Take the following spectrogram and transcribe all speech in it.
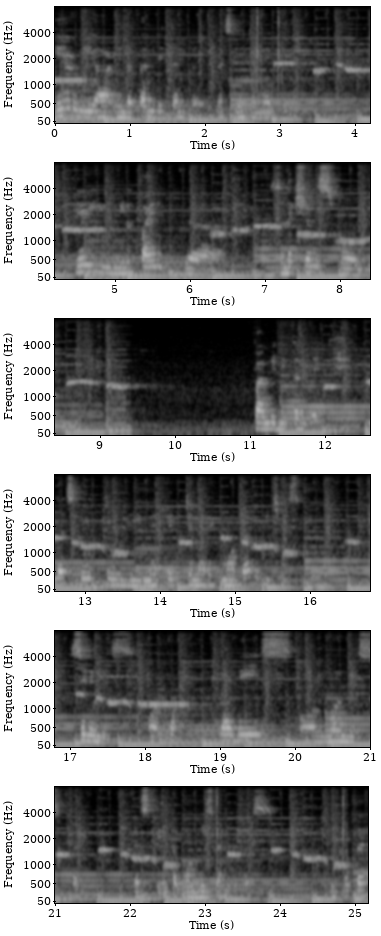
Here we are in the Family template. Let's go to Network. Here you will find the selections for the Family template. Let's go to the metric generic model which is ceiling base or floor base or wall base. Let's create a wall base family first. Click open.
